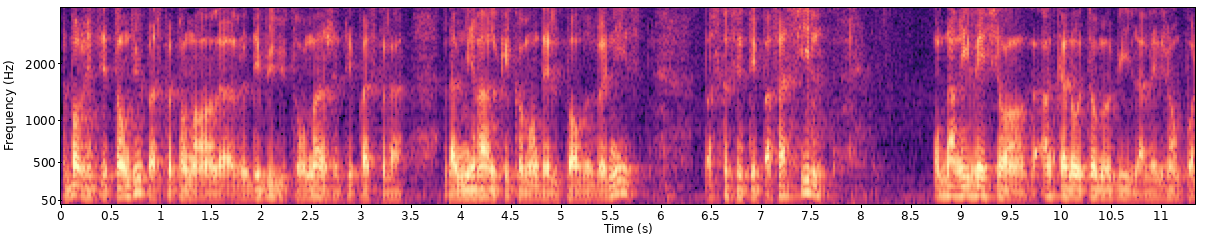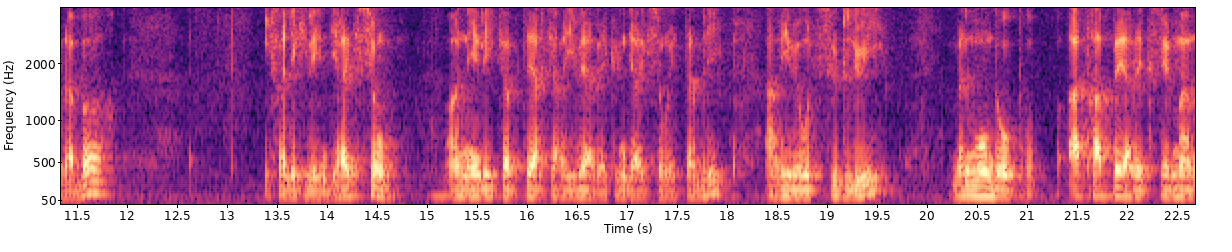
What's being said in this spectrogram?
D'abord, j'étais tendu parce que pendant le, début du tournage, j'étais presque l'amiral qui commandait le port de Venise, parce que c'était pas facile. On arrivait sur un, canot automobile avec Jean-Paul à bord. Il fallait qu'il ait une direction. Un hélicoptère qui arrivait avec une direction établie arrivait au-dessus de lui. Belmondo attraper avec ses mains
